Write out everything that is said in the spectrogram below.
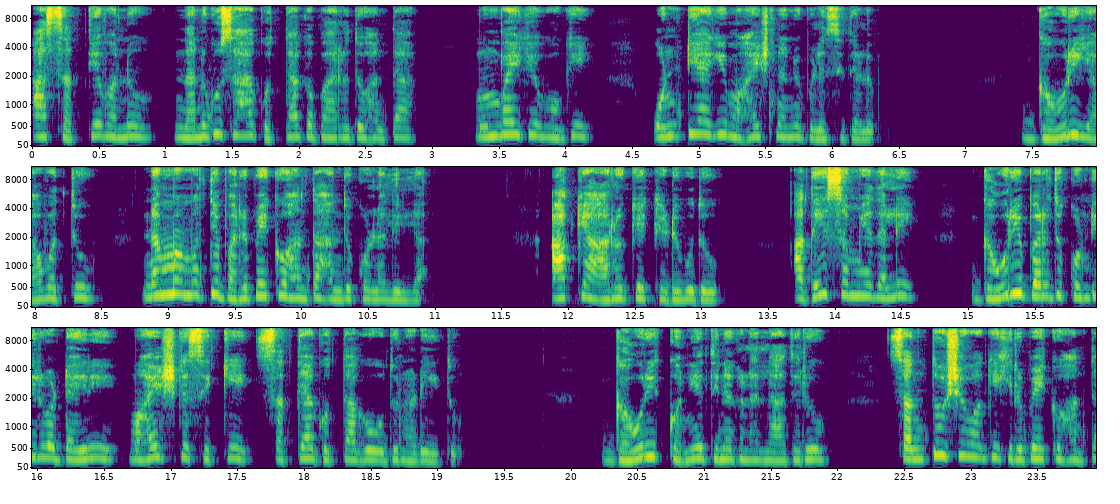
ಆ ಸತ್ಯವನ್ನು ನನಗೂ ಸಹ ಗೊತ್ತಾಗಬಾರದು ಅಂತ ಮುಂಬೈಗೆ ಹೋಗಿ ಒಂಟಿಯಾಗಿ ಮಹೇಶ್ನನ್ನು ಬೆಳೆಸಿದಳು. ಗೌರಿ ಯಾವತ್ತೂ ನಮ್ಮ ಮಧ್ಯೆ ಬರಬೇಕು ಅಂತ ಅಂದುಕೊಳ್ಳಲಿಲ್ಲ. ಆಕೆ ಆರೋಗ್ಯ ಕೆಡುವುದು. ಅದೇ ಸಮಯದಲ್ಲಿ ಗೌರಿ ಬರೆದುಕೊಂಡಿರುವ ಡೈರಿ ಮಹೇಶ್ಗೆ ಸಿಕ್ಕಿ ಸತ್ಯ ಗೊತ್ತಾಗುವುದು ನಡೆಯಿತು. ಗೌರಿ ಕೊನೆಯ ದಿನಗಳಲ್ಲಾದರೂ ಸಂತೋಷವಾಗಿ ಇರಬೇಕು ಅಂತ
